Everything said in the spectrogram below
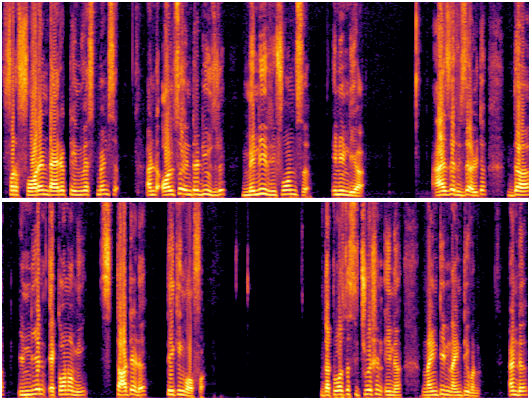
for foreign direct investments and also introduced many reforms in India. As a result, the Indian economy started taking off. That was the situation in 1991 and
